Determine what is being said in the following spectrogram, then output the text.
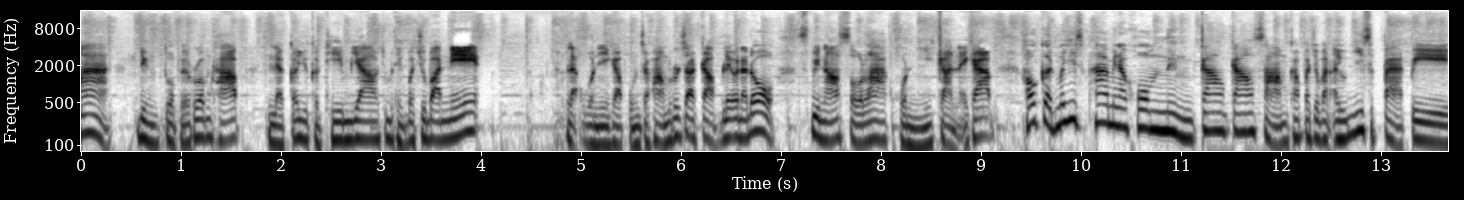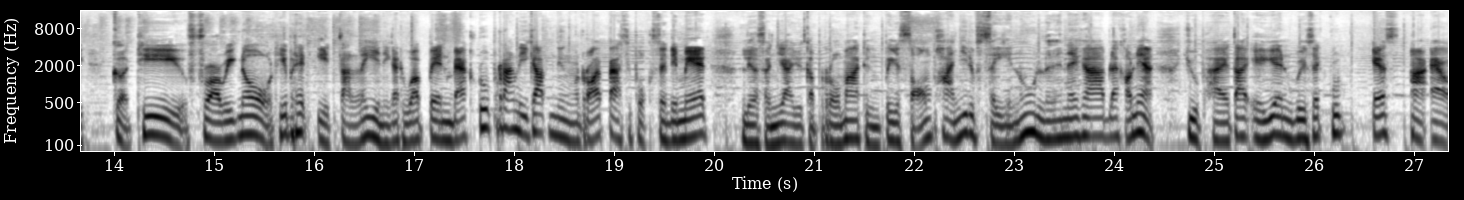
มาดึงตัวไปร่วมทัพ แล้วก็อยู่กับทีมยาวจนมาถึงปัจจุบันนี้ และวันนี้ครับผมจะพามารู้จักกับเลโอนาร์โด สปินาโซล่าคนนี้กันนะครับ เขาเกิดเมื่อ 25 มีนาคม 1993 ครับ ปัจจุบันอายุ 28 ปี เกิดที่ฟลอริโนที่ประเทศอิตาลีนะครับถือว่าเป็นแบ็ครูปร่างดีครับ 186 เซนติเมตรเหลือสัญญาอยู่กับโรม่าถึงปี 2024 นู่นเลยนะครับ และเขาเนี่ยอยู่ภายใต้เอเย่นรีเซ็ตกรุ๊ป SRL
